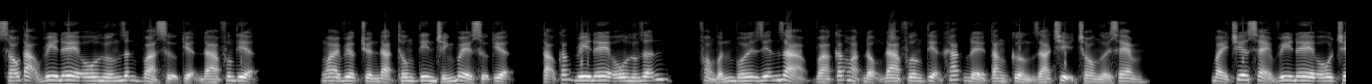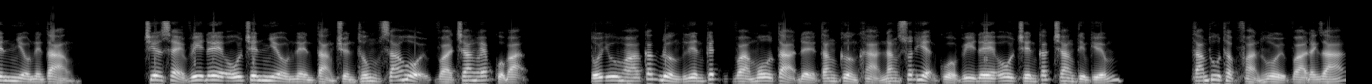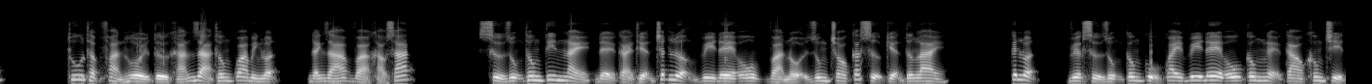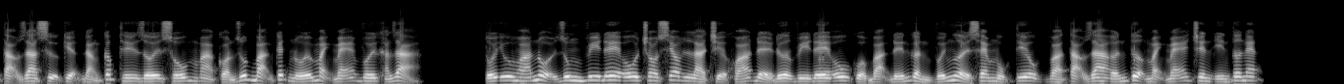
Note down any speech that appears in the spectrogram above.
6. Tạo video hướng dẫn và sự kiện đa phương tiện. Ngoài việc truyền đạt thông tin chính về sự kiện, tạo các video hướng dẫn, phỏng vấn với diễn giả và các hoạt động đa phương tiện khác để tăng cường giá trị cho người xem. 7. Chia sẻ video trên nhiều nền tảng. Chia sẻ video trên nhiều nền tảng truyền thông xã hội và trang web của bạn. Tối ưu hóa các đường liên kết và mô tả để tăng cường khả năng xuất hiện của video trên các trang tìm kiếm. 8. Thu thập phản hồi và đánh giá. Thu thập phản hồi từ khán giả thông qua bình luận, đánh giá và khảo sát. Sử dụng thông tin này để cải thiện chất lượng video và nội dung cho các sự kiện tương lai. Kết luận, việc sử dụng công cụ quay video công nghệ cao không chỉ tạo ra sự kiện đẳng cấp thế giới số mà còn giúp bạn kết nối mạnh mẽ với khán giả. Tối ưu hóa nội dung video cho SEO là chìa khóa để đưa video của bạn đến gần với người xem mục tiêu và tạo ra ấn tượng mạnh mẽ trên Internet.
